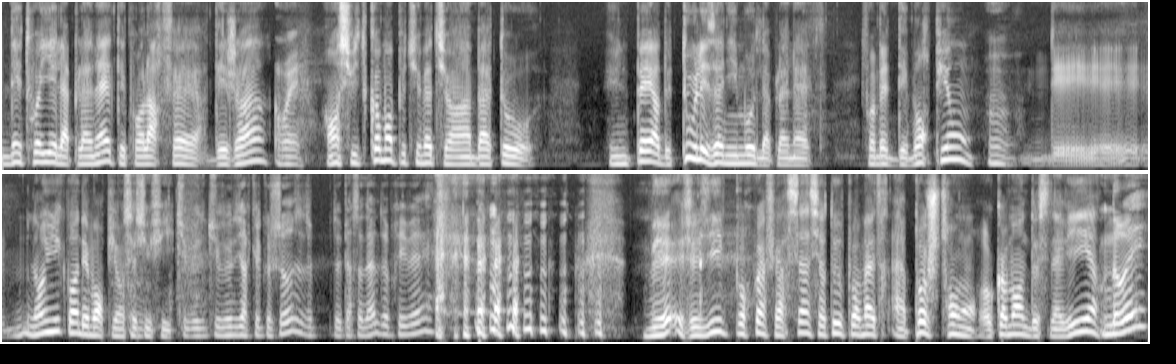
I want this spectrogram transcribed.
nettoyer la planète et pour la refaire déjà? Ouais. Ensuite, comment peux-tu mettre sur un bateau une paire de tous les animaux de la planète? Faut mettre des morpions, Hmm. des... non uniquement des morpions, ça Hmm. suffit. Tu veux, tu veux dire quelque chose de, de personnel, de privé Mais je dis, pourquoi faire ça? Surtout pour mettre un pochetron aux commandes de ce navire. Noé?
